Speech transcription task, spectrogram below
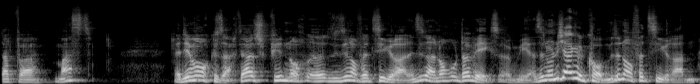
das war Mast. Ja, die haben auch gesagt, ja, spielen noch, äh, sie sind auf der Zielgeraden, sie sind da noch unterwegs irgendwie. Sie sind noch nicht angekommen, sind auf der Zielgeraden.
